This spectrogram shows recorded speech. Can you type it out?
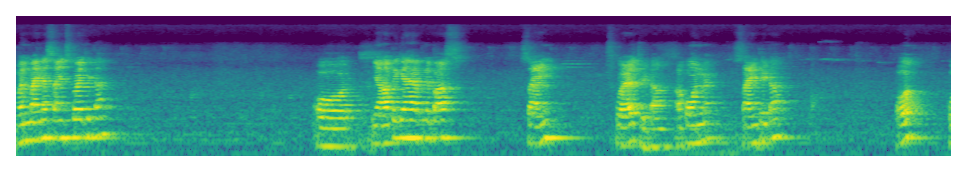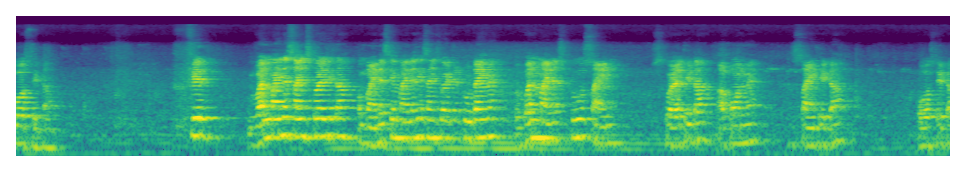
One minus sine square theta और यहाँ पे क्या है अपने पास? साइन स्क्वायर थीटा अपॉन में साइन थीटा और कोस थीटा। फिर one minus sine square theta, और माइनस के माइनस के sine square theta two time है तो one minus two sine square theta upon में साइन थीटा कोस थीटा।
